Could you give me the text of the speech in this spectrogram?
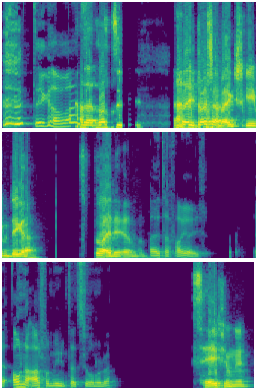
Digga, was? Hat er trotzdem, hat er die Deutscharbeit geschrieben, Digga. So eine Ehre, Mann. Alter, feier ich. Ja, auch eine Art von Meditation, oder? Safe, Junge.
